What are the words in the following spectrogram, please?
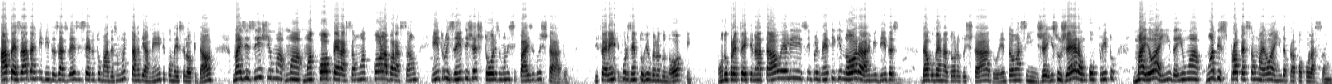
apesar das medidas às vezes serem tomadas muito tardiamente, como esse lockdown, mas existe uma, uma, uma, cooperação, uma colaboração entre os entes gestores municipais e do Estado. Diferente, por exemplo, do Rio Grande do Norte, onde o prefeito de Natal, ele simplesmente ignora as medidas da governadora do Estado. Então, assim, isso gera um conflito maior ainda e uma, uma desproteção maior ainda para a população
